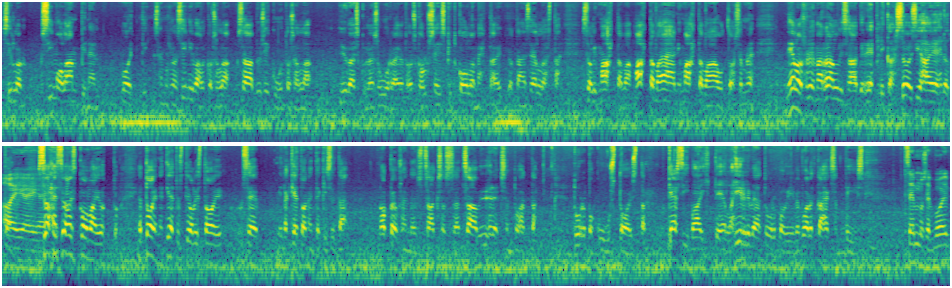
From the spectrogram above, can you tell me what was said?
silloin Simo Lampinen voitti semmoisella sinivalkoisella Saab 96 Jyväskylän suuraajot, olisiko ollut 73 tai jotain sellaista. Se oli mahtava, mahtava ääni, mahtava auto. Semmoinen nelosryhmän rallisaabi replika, se olisi ihan ehdoton. Ai, ai, ai. Se, se olisi kova juttu. Ja toinen tietysti olisi toi, se, millä Ketonen teki sitä nopeusennätystä Saksassa, että saa 9000 Turbo 16 käsivaihteella, hirveä turboviive vuodet 85. Semmoisen voi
